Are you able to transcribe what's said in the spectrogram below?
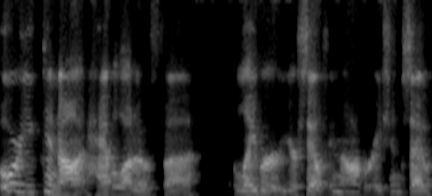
or you cannot have a lot of uh, labor yourself in the operation. So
